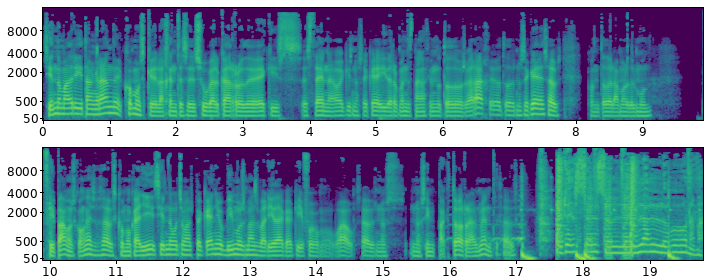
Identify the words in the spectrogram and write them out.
Siendo Madrid tan grande, ¿cómo es que la gente se sube al carro de X escena o X no sé qué y de repente están haciendo todos garaje o todos no sé qué, ¿sabes? Con todo el amor del mundo. Flipamos con eso, ¿sabes? Como que allí, siendo mucho más pequeño, vimos más variedad que aquí. Fue como, wow, ¿sabes? Nos, nos impactó realmente, ¿sabes? Eres el sol y la luna, ma.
